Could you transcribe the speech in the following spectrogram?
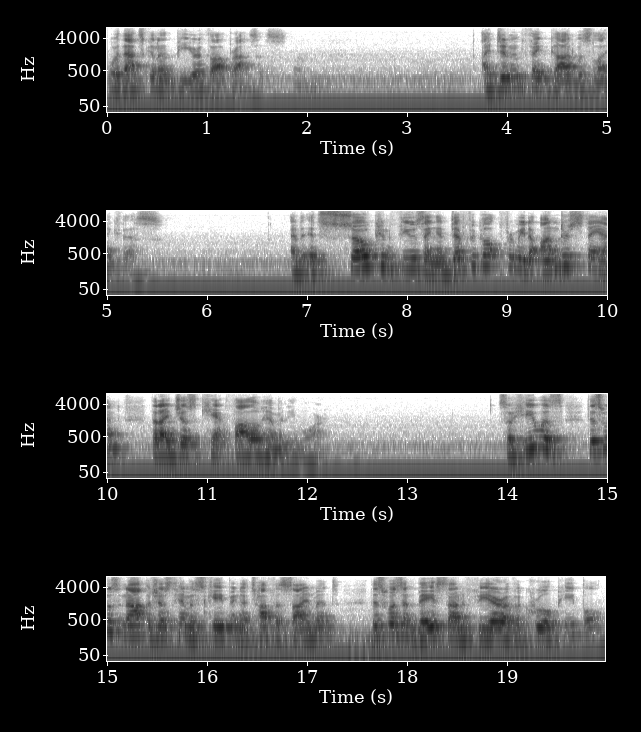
where that's going to be your thought process. I didn't think God was like this. And it's so confusing and difficult for me to understand that I just can't follow him anymore. So he was, this was not just him escaping a tough assignment. This wasn't based on fear of a cruel people.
